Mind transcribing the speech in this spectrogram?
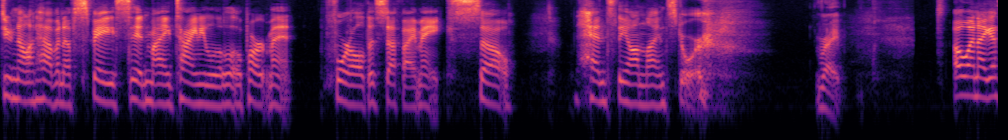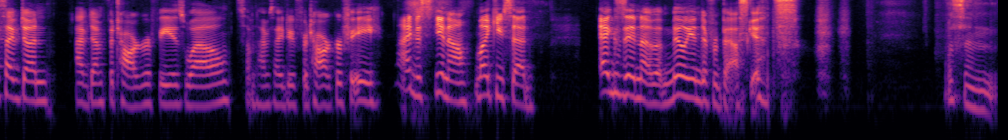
do not have enough space in my tiny little apartment for all the stuff I make. So, hence the online store. Right. Oh, and I guess I've done I've done photography as well. Sometimes I do photography. I just, you know, like you said, eggs in a million different baskets. Listen,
